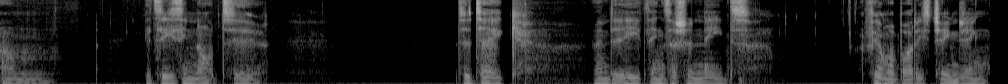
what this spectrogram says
Um, it's easy not to to take and to eat things I shouldn't eat. I feel my body's changing.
